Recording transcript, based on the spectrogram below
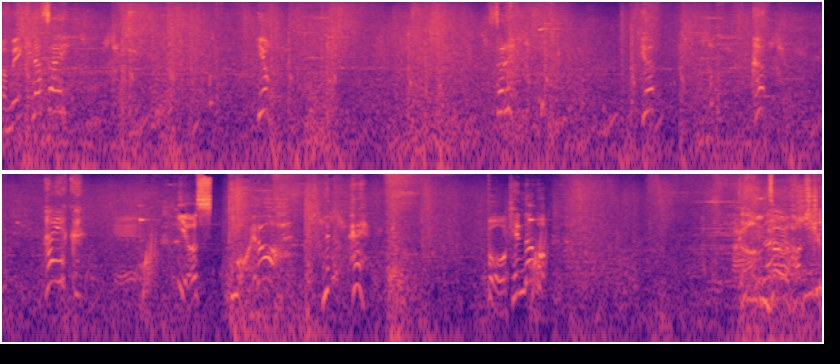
とめきなさい。よっ。それ。よっ。はっ早く。よし燃えろ。へ冒険だも。岩山八九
